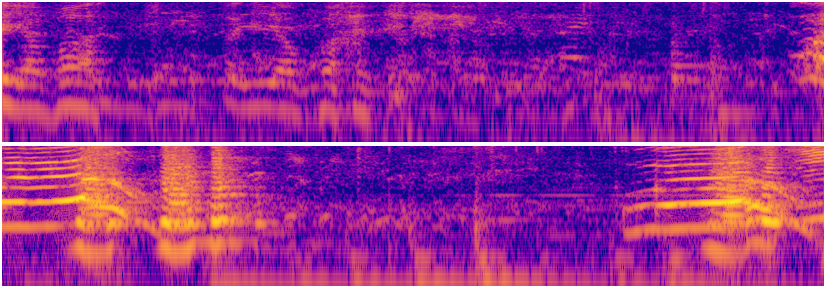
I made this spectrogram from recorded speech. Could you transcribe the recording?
ಅಯ್ಯಪ್ಪ ಅಯ್ಯಪ್ಪ ಏ,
